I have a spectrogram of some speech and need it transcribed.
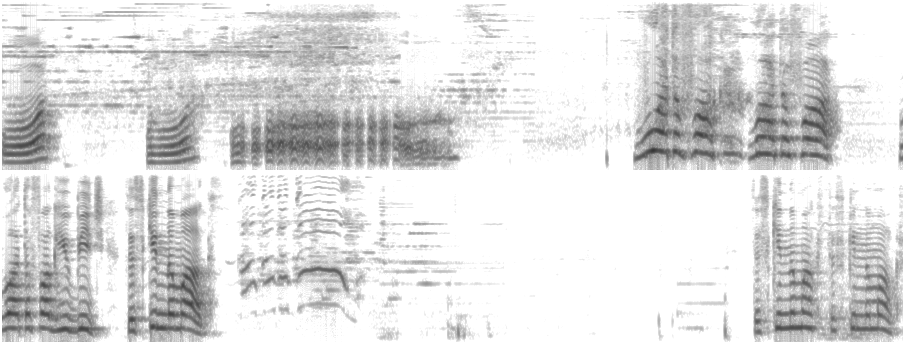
о, о, о, о, о, о, о, о, о, о, о. What the fuck? What the fuck? What the fuck, you bitch? Це скін на Макс. Це скін на Макс, це скін на Макс.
